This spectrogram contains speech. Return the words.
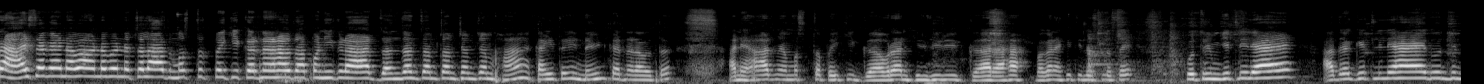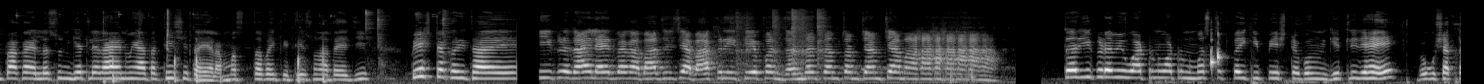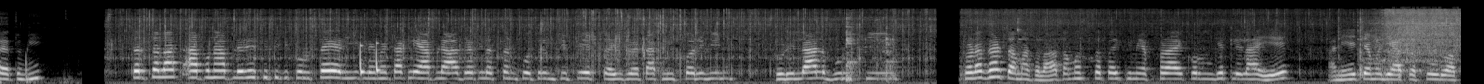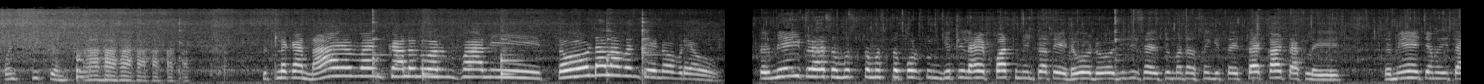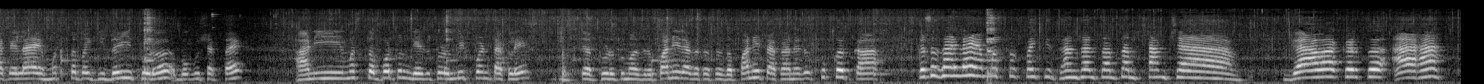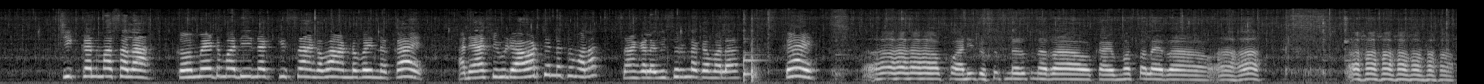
हाय सगळ्या नवा अंडबन चला आज मस्तच पैकी करणार आहोत आपण इकडं. आज झनझन चमचम चमचम. हा काहीतरी नवीन करणार आहोत. आणि आज मी मस्तपैकी गावरान हिरविरी गार हा बघा ना किती लसलस आहे. कोथिंबीर घेतलेली आहे अद्रक घेतलेली आहे दोन तीन पाका लसूण घेतलेला आहे. आणि मी आता ठेशीत आहे याला. मस्तपैकी ठेसून आता याची पेस्ट करीत आहे. इकडे जायला आहेत बघा बाजरीच्या भाकरी ते पण झनझन चमचम चमचम. हा हा हा हा हा. तर इकडं मी वाटून वाटून मस्तच पैकी पेस्ट बनवून घेतलेली आहे. बघू शकताय तुम्ही. तर चला आपण आपल्या रेसिपीची करू तयारी. इकडे मी टाकली आपल्या अद्रक लसण कोथरूमची पेस्ट इकडे टाकली परवीन थोडी लाल बुरकी थोडा घरचा मसाला. आता मस्तपैकी मी फ्राय करून घेतलेला आहे आणि याच्यामध्ये आता सोडू आपण चिकन हा हा हा हा हा हा हा तिथलं का? नाही मग कालनवरून पाणी. तोंडाला म्हणते नोबड्या हो तर मी इकडे असं मस्त मस्त परतून घेतलेलं आहे. पाच मिनिटात हे ढवळ ढवळ दिदी साहेब तुम्हाला सांगितलंय काय काय टाकलंय? तर मी याच्यामध्ये टाकलेलं आहे. मस्तपैकी दही थोडं बघू शकताय. आणि मस्त परतून घ्यायचं थोडं मीठ पण टाकले. त्यात थोडं तुम्हाला जर पाणी लागत असेल तर पाणी टाका नाही तर सुकत का कसं झालं आहे? मस्तपैकी छान छान छान छान छान छान गावाकडचं आहा. चिकन मसाला. कमेंटमध्ये नक्की सांगा भांडबाईनं काय? आणि अशी व्हिडिओ आवडते ना तुम्हाला? सांगायला विसरू नका मला. काय? पाणी तर सुटणारच ना राव. काय मसाला आहे राव. आहा. 啊哈哈哈哈哈哈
